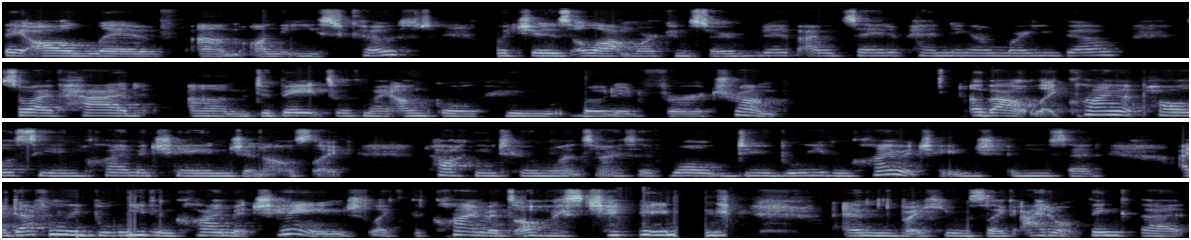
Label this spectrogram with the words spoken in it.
they all live on the East Coast, which is a lot more conservative, I would say, depending on where you go. So I've had um, debates with my uncle who voted for Trump about like climate policy and climate change and i was like talking to him once and i said well do you believe in climate change? And he said i definitely believe in climate change. Like the climate's always changing. And but he was like i don't think that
